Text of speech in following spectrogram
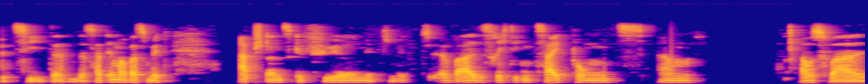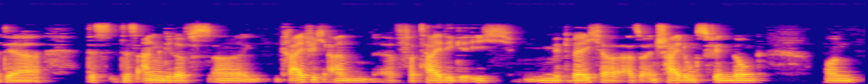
bezieht. Das hat immer was mit Abstandsgefühl, mit, mit Wahl des richtigen Zeitpunkts, ähm, Auswahl der, des, des Angriffs, äh, greife ich an, äh, verteidige ich, mit welcher, also Entscheidungsfindung. Und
